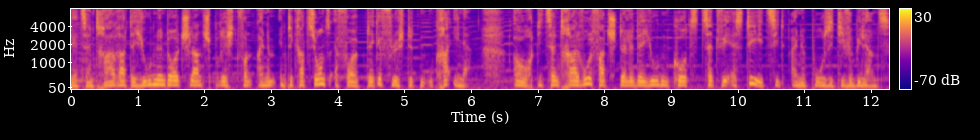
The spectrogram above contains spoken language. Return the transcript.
Der Zentralrat der Juden in Deutschland spricht von einem Integrationserfolg der geflüchteten Ukraine. Auch die Zentralwohlfahrtsstelle der Juden, kurz ZWST, zieht eine positive Bilanz.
